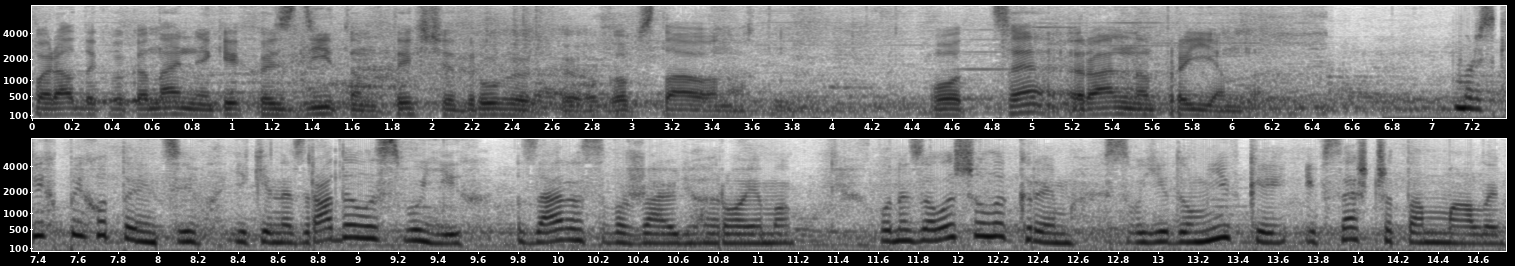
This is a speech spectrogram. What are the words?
порядок виконання якихось дій там, тих чи других е, обставинах. От це реально приємно. Морських піхотинців, які не зрадили своїх, зараз вважають героями. Вони залишили Крим, свої домівки і все, що там мали,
